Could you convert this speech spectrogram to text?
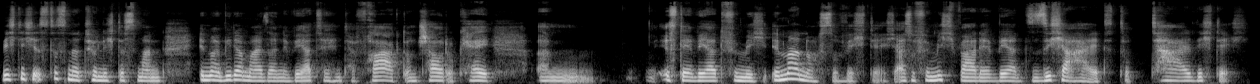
Wichtig ist es natürlich, dass man immer wieder mal seine Werte hinterfragt und schaut, okay, ähm, ist der Wert für mich immer noch so wichtig? Also für mich war der Wert Sicherheit total wichtig.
